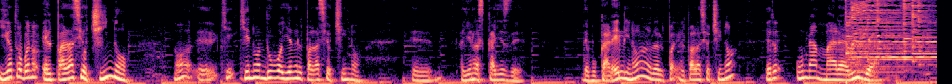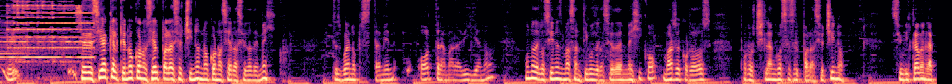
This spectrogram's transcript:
Y otro, bueno, el Palacio Chino, ¿no? Eh, ¿qui- ¿Quién no anduvo ahí en el Palacio Chino? Ahí en las calles de, de Bucareli, ¿no? El Palacio Chino. Era una maravilla. Eh, se decía que el que no conocía el Palacio Chino no conocía la Ciudad de México. Entonces, bueno, pues también otra maravilla, ¿no? Uno de los cines más antiguos de la Ciudad de México, más recordados por los chilangos, es el Palacio Chino. Se ubicaba en la,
